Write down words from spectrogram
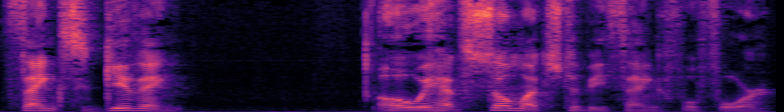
Thanksgiving. Oh, we have so much to be thankful for.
